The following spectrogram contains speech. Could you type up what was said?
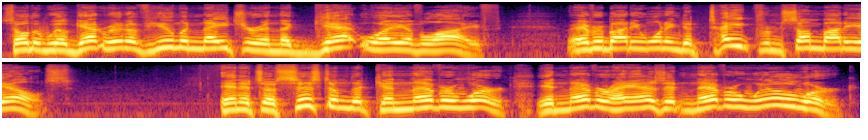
so that we'll get rid of human nature and the get way of life. Everybody wanting to take from somebody else. And it's a system that can never work. It never has, it never will work.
